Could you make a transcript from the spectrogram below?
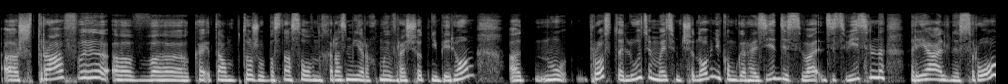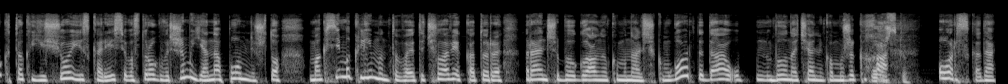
а, штрафы а, в, там тоже в баснословных размерах мы в расчет не берем. А, Ну, просто людям, этим чиновникам грозит действительно реальный срок, так еще и, скорее всего, строгого режима. Я напомню, что Максима Климонтова, это человек, который раньше был главным коммунальщиком города, да, был начальником ЖКХ. Орска. Орска, да.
